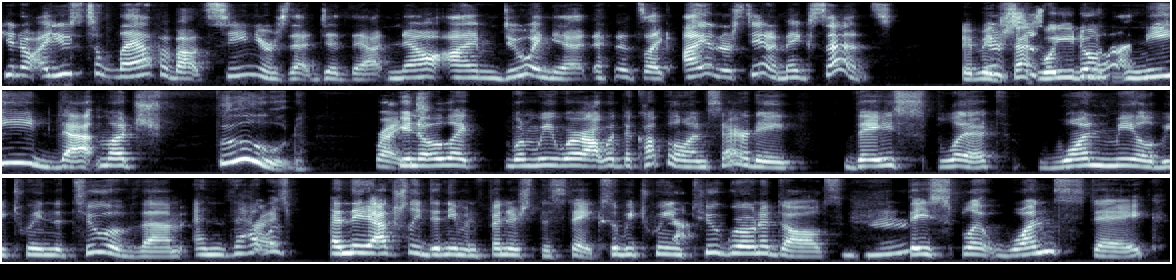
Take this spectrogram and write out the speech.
You know, I used to laugh about seniors that did that. Now I'm doing it. And it's like, I understand. It makes sense. It makes There's sense. Well, you don't much. need that much food. Right. You know, like when we were out with the couple on Saturday, they split one meal between the two of them. And that right. was and they actually didn't even finish the steak. So between yeah. two grown adults, mm-hmm. they split one steak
